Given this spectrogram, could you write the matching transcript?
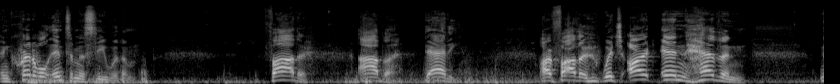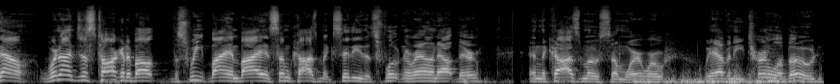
incredible intimacy with Him. Father, Abba, Daddy, our Father, which art in heaven. Now, we're not just talking about the sweet by and by in some cosmic city that's floating around out there in the cosmos somewhere where we have an eternal abode.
